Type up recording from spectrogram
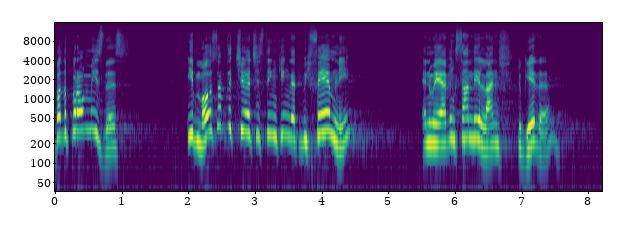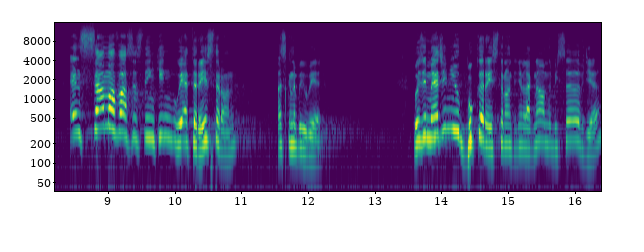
But the problem is this if most of the church is thinking that we're family and we're having Sunday lunch together, and some of us is thinking we're at the restaurant, that's going to be weird. Because imagine you book a restaurant and you're like, no, I'm going to be served here.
